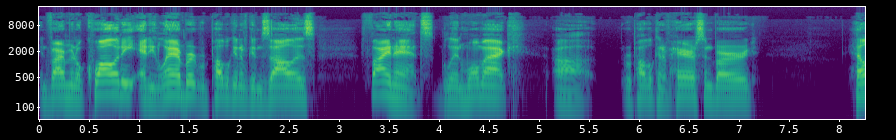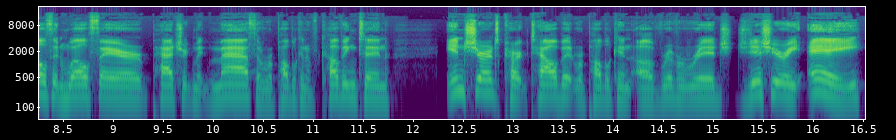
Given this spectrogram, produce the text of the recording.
Environmental Quality, Eddie Lambert, Republican of Gonzales. Finance, Glenn Womack, uh, Republican of Harrisonburg. Health and Welfare, Patrick McMath, a Republican of Covington. Insurance, Kirk Talbot, Republican of River Ridge. Judiciary A,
